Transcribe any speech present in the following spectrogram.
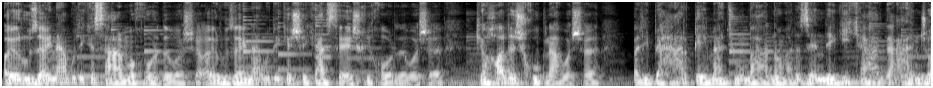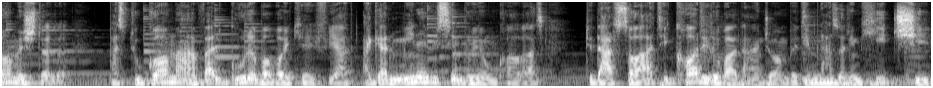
آیا روزایی نبوده که سرما خورده باشه؟ آیا روزایی نبوده که شکست عشقی خورده باشه که حالش خوب نباشه؟ ولی به هر قیمتی اون برنامه رو زندگی کرده انجامش داده. پس تو گام اول گور بابای کیفیت اگر می نویسیم روی اون کاغذ که در ساعتی کاری رو باید انجام بدیم نذاریم هیچی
